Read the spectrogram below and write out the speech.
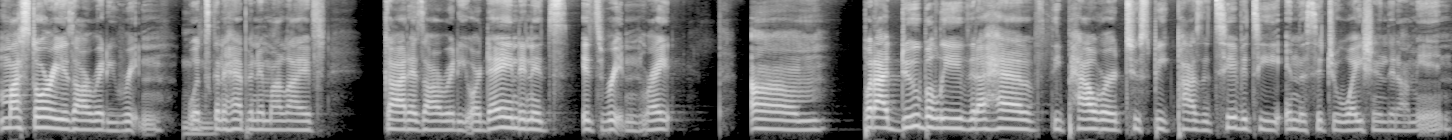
my story is already written. What's Mhm. going to happen in my life, God has already ordained and it's it's written, right? Um but I do believe that I have the power to speak positivity in the situation that I'm in.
